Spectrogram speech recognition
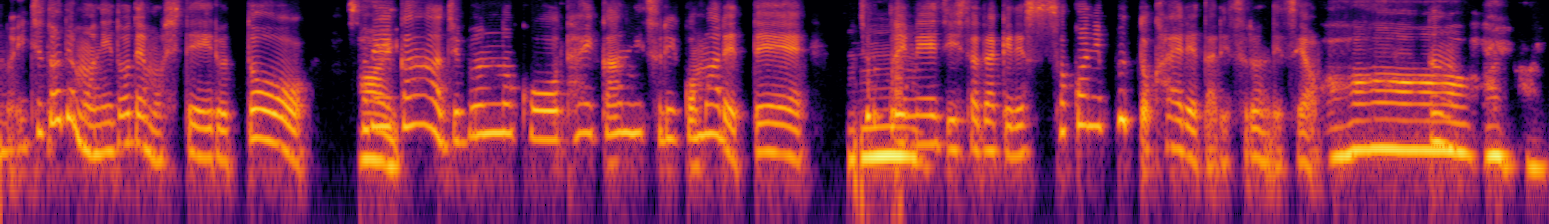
の、一度でも二度でもしていると、それが自分のこう体感にすり込まれて、ちょっとイメージしただけで、そこにプッと帰れたりするんですよ。ああ、うん、はいはい。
